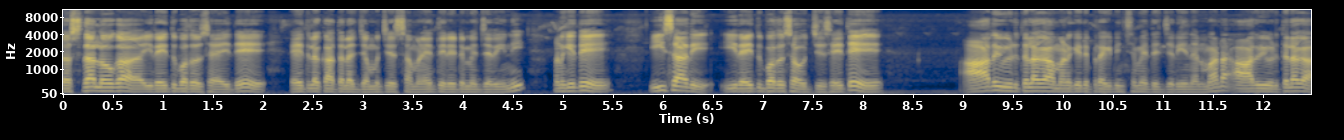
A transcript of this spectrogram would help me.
దసరాలోగా ఈ రైతు భరోసా అయితే రైతుల ఖాతాలో జమ చేస్తామని అయితే తెలియటం అయితే జరిగింది. మనకైతే ఈసారి ఈ రైతు భరోసా వచ్చేసి అయితే ఆరు విడతలుగా మనకైతే ప్రకటించడం అయితే జరిగిందనమాట. ఆరు విడతలుగా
